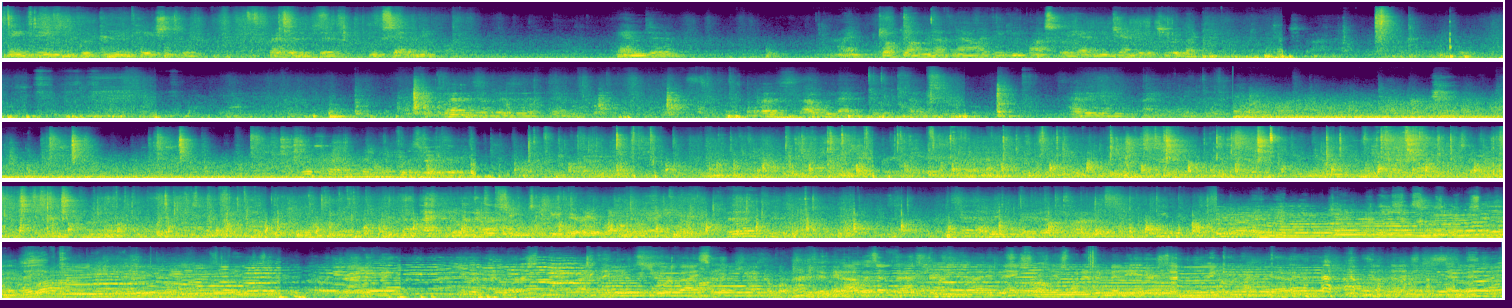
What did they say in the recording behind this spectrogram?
maintain good communications with President uh, Museveni. And uh, I've talked long enough now, I think you possibly have an agenda that you would like to touch upon. Well, Mr. President, um, first I would like to thank you having me It And I was ambassador to the United Nations. Just one of the many. And then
